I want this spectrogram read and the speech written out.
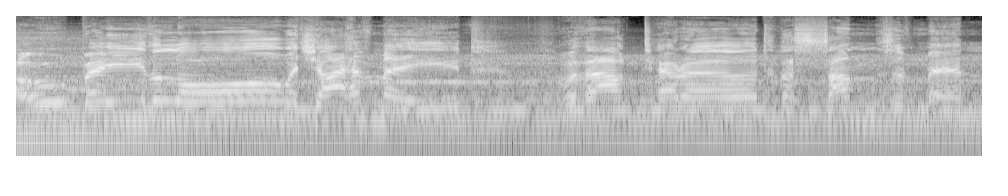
Obey the law which I have made without terror to the sons of men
